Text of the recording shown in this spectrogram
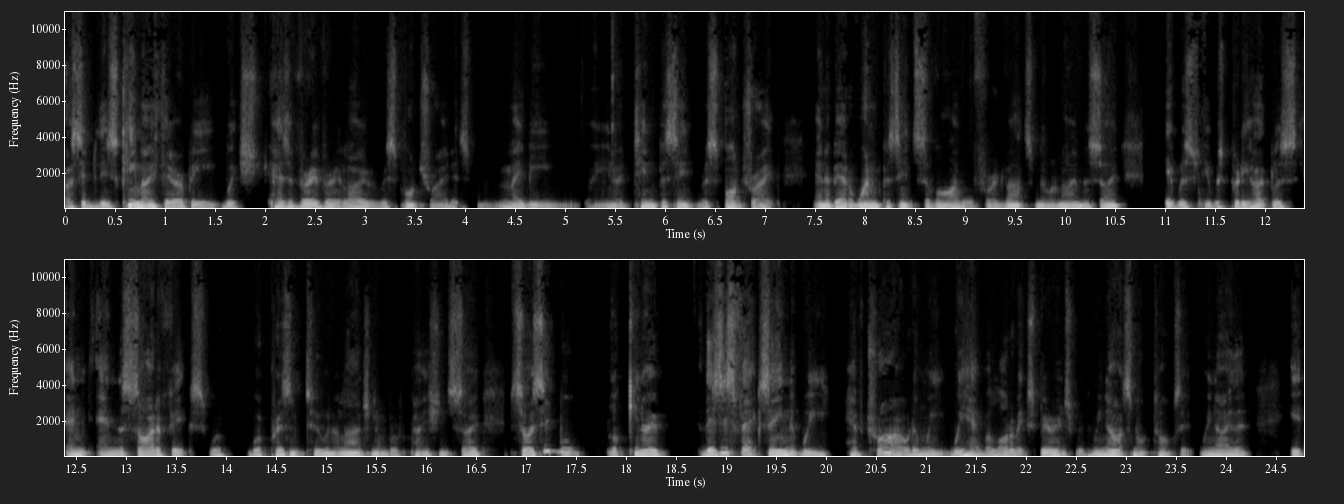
I said there's chemotherapy, which has a very, very low response rate. It's maybe, you know, 10% response rate and about a 1% survival for advanced melanoma. So it was it was pretty hopeless. And and the side effects were, were present too in a large number of patients. So so I said, well, look, you know, there's this vaccine that we have trialed and we we have a lot of experience with. We know it's not toxic. We know that it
